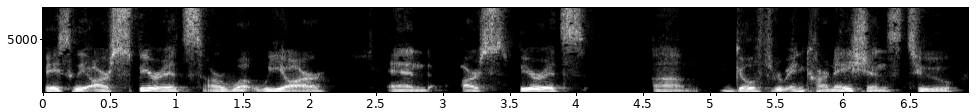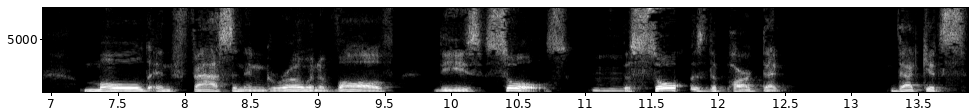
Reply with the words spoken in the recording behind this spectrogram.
Basically, our spirits are what we are, and our spirits um, go through incarnations to mold and fasten and grow and evolve these souls. Mm-hmm. The soul is the part that that gets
